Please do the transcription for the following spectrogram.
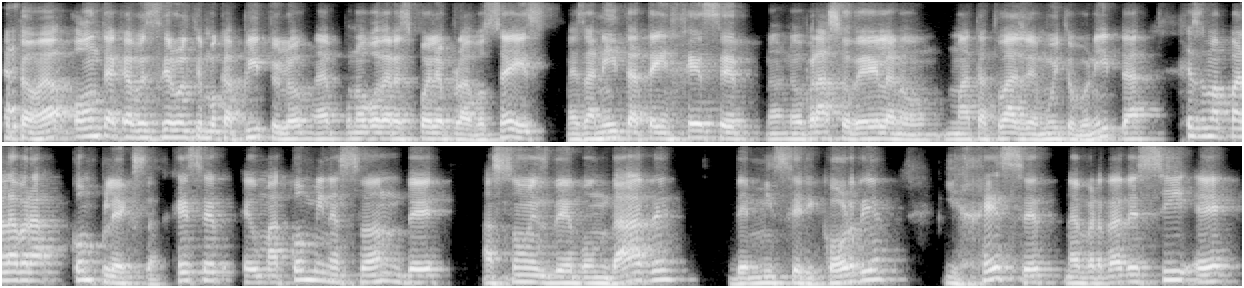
Então, ontem acabei de assistir o último capítulo, né? não vou dar spoiler para vocês, mas a Anitta tem Gesed no, no braço dela, no, uma tatuagem muito bonita. Gesed é uma palavra complexa. Gesed é uma combinação de ações de bondade, de misericórdia, e Gesed, na verdade, sim é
